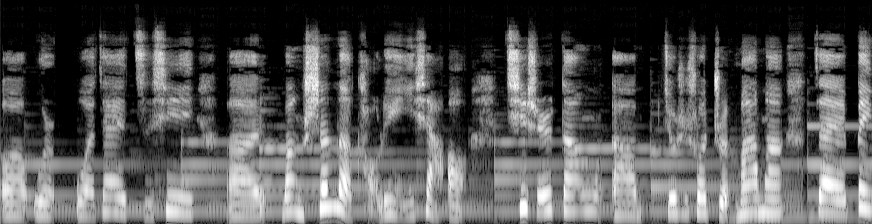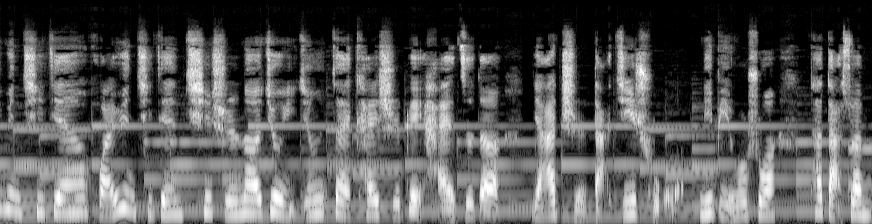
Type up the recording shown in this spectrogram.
呃，我我再仔细呃往深了考虑一下啊。其实当呃，就是说准妈妈在备孕期间、怀孕期间，其实呢就已经在开始给孩子的牙齿打基础了。你比如说，她打算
